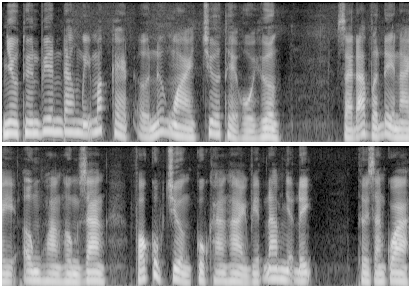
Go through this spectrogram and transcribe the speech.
nhiều thuyền viên đang bị mắc kẹt ở nước ngoài chưa thể hồi hương. Giải đáp vấn đề này, ông Hoàng Hồng Giang, Phó Cục trưởng Cục Hàng hải Việt Nam nhận định, Thời gian qua,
